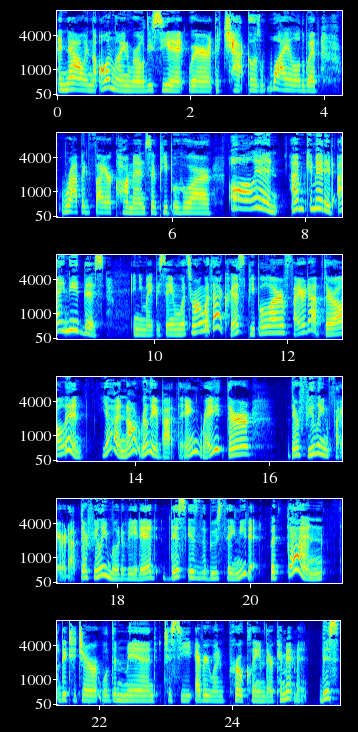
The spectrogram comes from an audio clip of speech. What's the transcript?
And now in the online world, you see it where the chat goes wild with rapid fire comments of people who are all in, I'm committed, I need this. And you might be saying, what's wrong with that, Chris? People are fired up, they're all in. Yeah, not really a bad thing, right? They're they're feeling fired up. They're feeling motivated. This is the boost they needed. But then the teacher will demand to see everyone proclaim their commitment. This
